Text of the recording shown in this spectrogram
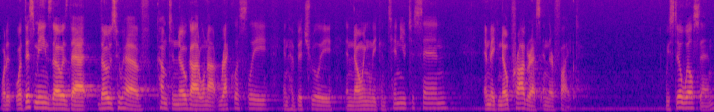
What, it, what this means, though, is that those who have come to know God will not recklessly and habitually and knowingly continue to sin and make no progress in their fight. We still will sin,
